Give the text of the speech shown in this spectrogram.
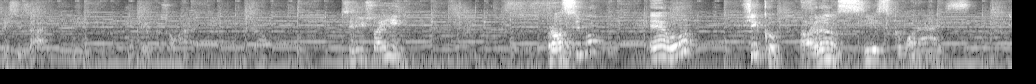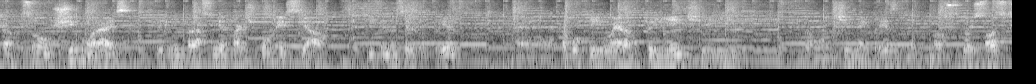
precisarem. A gente, a gente veio para somar, né? Então, seria isso aí. Próximo é o Chico Francisco Moraes. Então, sou o Chico Moraes, eu vim para assumir a parte comercial e financeira da empresa. É, acabou que eu era um cliente aí uma antiga empresa dos nossos dois sócios,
